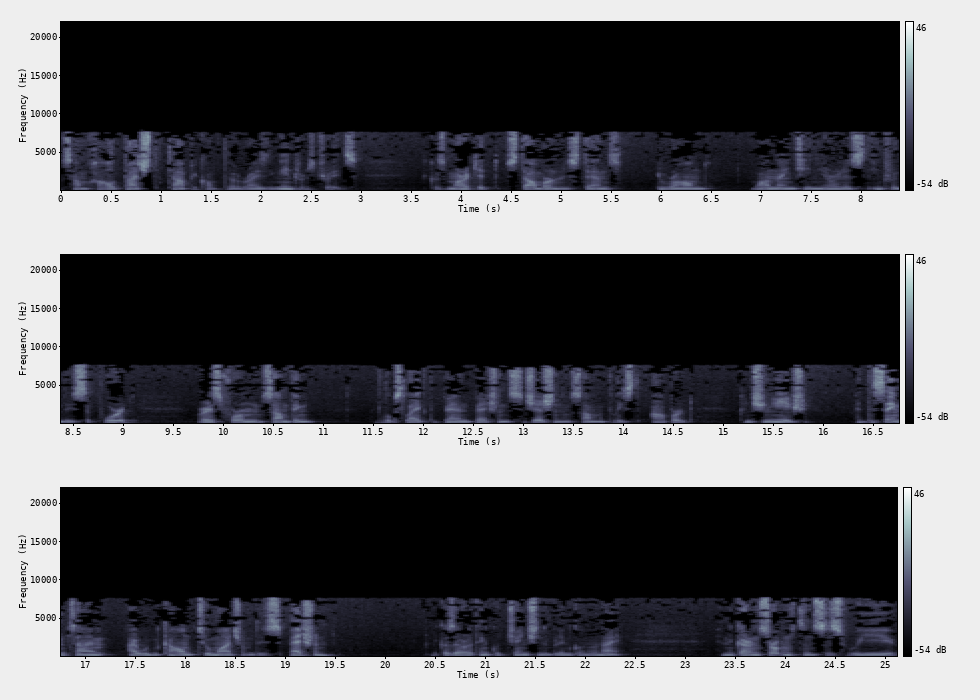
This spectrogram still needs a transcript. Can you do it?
somehow touched the topic of the rising interest rates because market stubbornly stands around 119 area as intraday support is forming something that looks like the pen pattern suggestion of some at least upward continuation. At the same time, I wouldn't count too much on this pattern because everything could change in the blink of an eye. In the current circumstances, we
